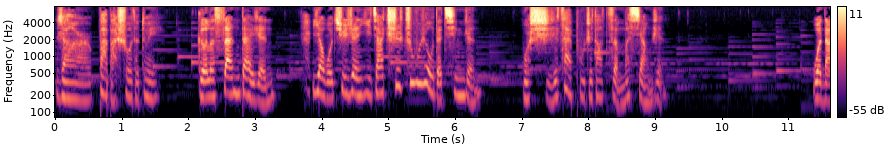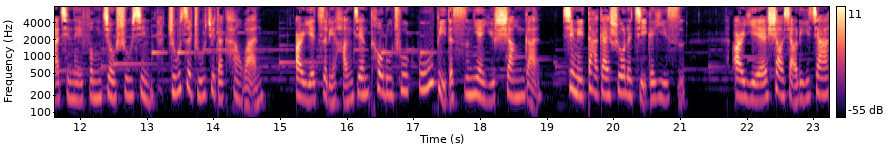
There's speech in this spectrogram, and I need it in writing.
然而，爸爸说的对，隔了三代人。要我去认一家吃猪肉的亲人，我实在不知道怎么相认。我拿起那封旧书信，逐字逐句的看完，二爷字里行间透露出无比的思念与伤感。信里大概说了几个意思：二爷少小离家，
